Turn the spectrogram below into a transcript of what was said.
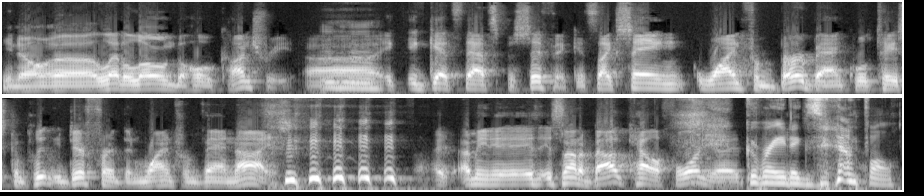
you know, uh, let alone the whole country. Uh, mm-hmm. it, it, gets that specific. It's like saying wine from Burbank will taste completely different than wine from Van Nuys. I, I, mean, it, it's not about California. It's, Great example.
